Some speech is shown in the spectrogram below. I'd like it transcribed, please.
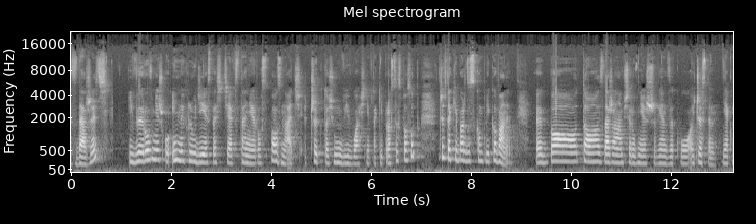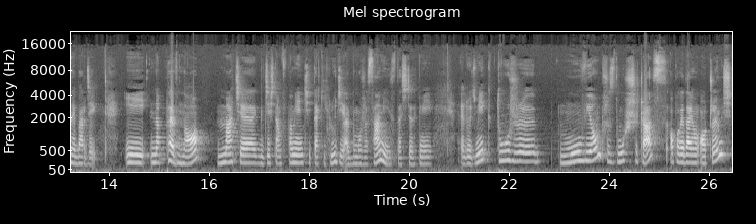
zdarzyć. I Wy również u innych ludzi jesteście w stanie rozpoznać, czy ktoś mówi właśnie w taki prosty sposób, czy w taki bardzo skomplikowany, bo to zdarza nam się również w języku ojczystym, jak najbardziej. I na pewno macie gdzieś tam w pamięci takich ludzi, albo może sami jesteście takimi ludźmi, którzy mówią przez dłuższy czas, opowiadają o czymś,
